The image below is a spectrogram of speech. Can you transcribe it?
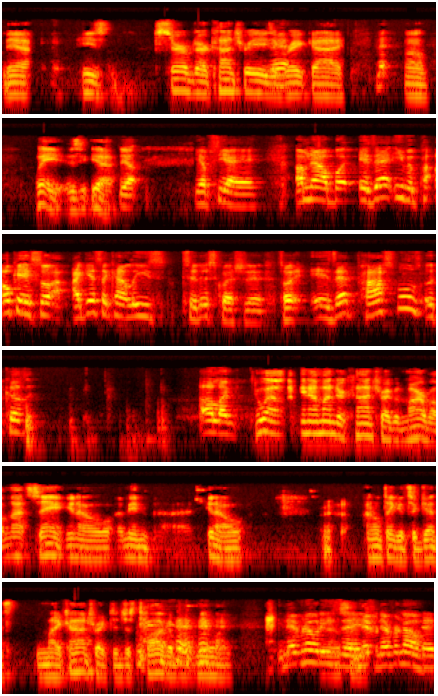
yeah, he's served our country. He's Yeah. a great guy. Ne- Well, wait, is he, yeah. Yep. Yep, CIA. Um, now, but is that even po- okay? So I- I guess it kind of leads to this question. So is that possible? Because, uh, like, Well, I mean, I'm under contract with Marvel. I'm not saying, you know, I mean, uh, you know, I don't think it's against my contract to just talk about me when, you never know these Yeah, days. You never know.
